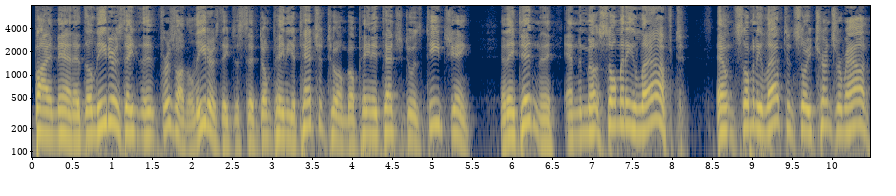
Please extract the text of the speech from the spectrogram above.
by men. And the leaders, they first of all, the leaders, they just said, "Don't pay any attention to him. Don't pay any attention to his teaching," and they didn't. And so many left, and so many left, and so he turns around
